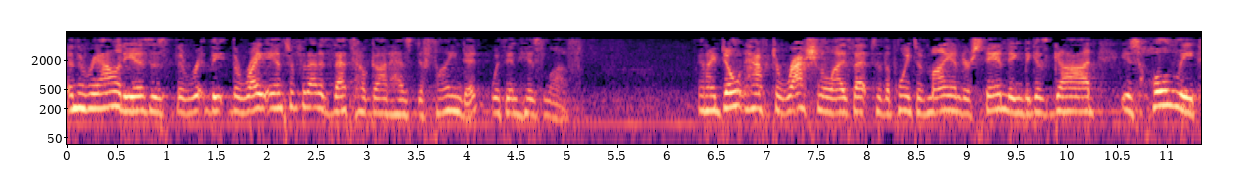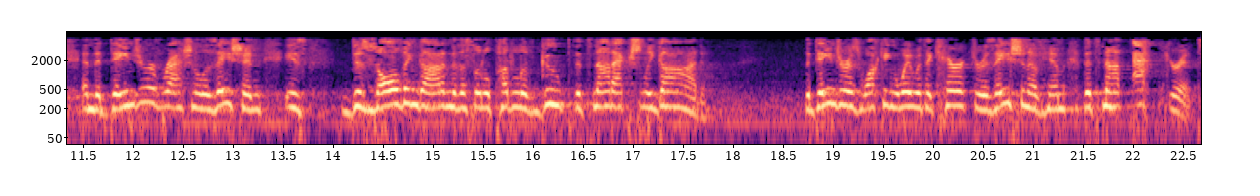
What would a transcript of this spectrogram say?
And the reality is, is the, the, the right answer for that is that's how God has defined it within his love. And I don't have to rationalize that to the point of my understanding because God is holy. And the danger of rationalization is dissolving God into this little puddle of goop that's not actually God. The danger is walking away with a characterization of Him that's not accurate.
